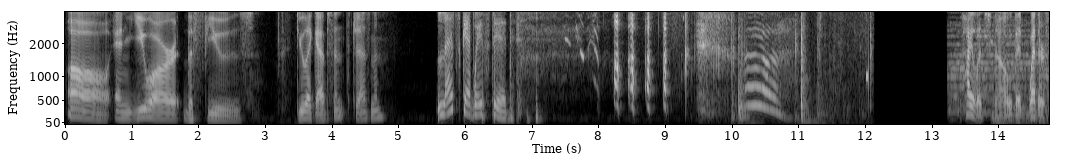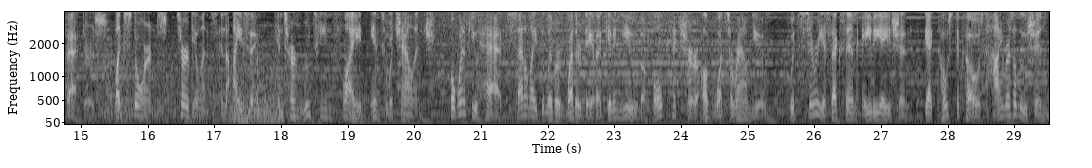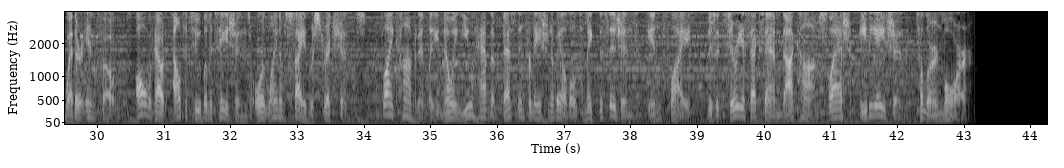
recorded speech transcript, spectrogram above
Oh, and you are the fuse. Do you like absinthe, Jasmine? Let's get wasted. Pilots know that weather factors, like storms, turbulence, and icing, can turn routine flight into a challenge. But what if you had satellite delivered weather data giving you the full picture of what's around you? With SiriusXM Aviation, get coast to coast high resolution weather info, all without altitude limitations or line of sight restrictions. Fly confidently knowing you have the best information available to make decisions in flight. Visit SiriusXM.com slash aviation to learn more.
